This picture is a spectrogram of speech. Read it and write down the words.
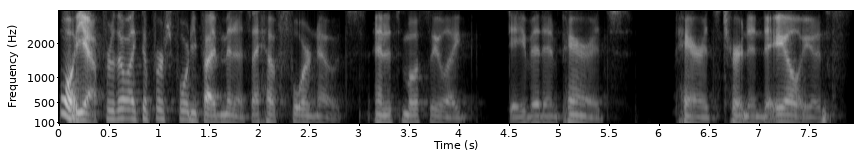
Well, yeah, for the like the first 45 minutes, I have four notes, and it's mostly like David and parents. Parents turn into aliens.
